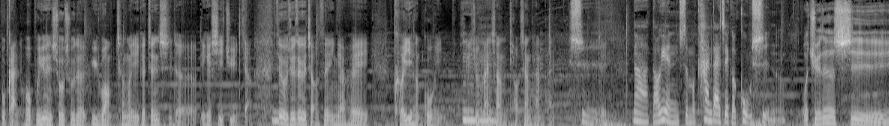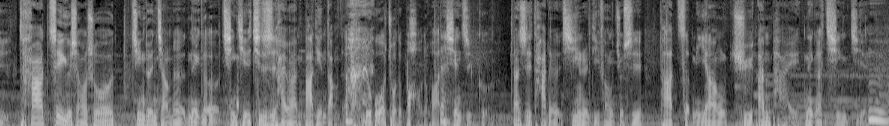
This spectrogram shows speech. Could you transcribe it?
不敢或不愿说出的欲望，成为一个真实的一个戏剧，这样，嗯，所以我觉得这个角色应该会可以很过瘾，所以就蛮想挑战看看。是，对。那导演怎么看待这个故事呢？我觉得是他这个小说。金敦讲的那个情节其实是还蛮八点档的，如果做的不好的话，一线之隔。但是他的吸引人的地方就是他怎么样去安排那个情节。嗯，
